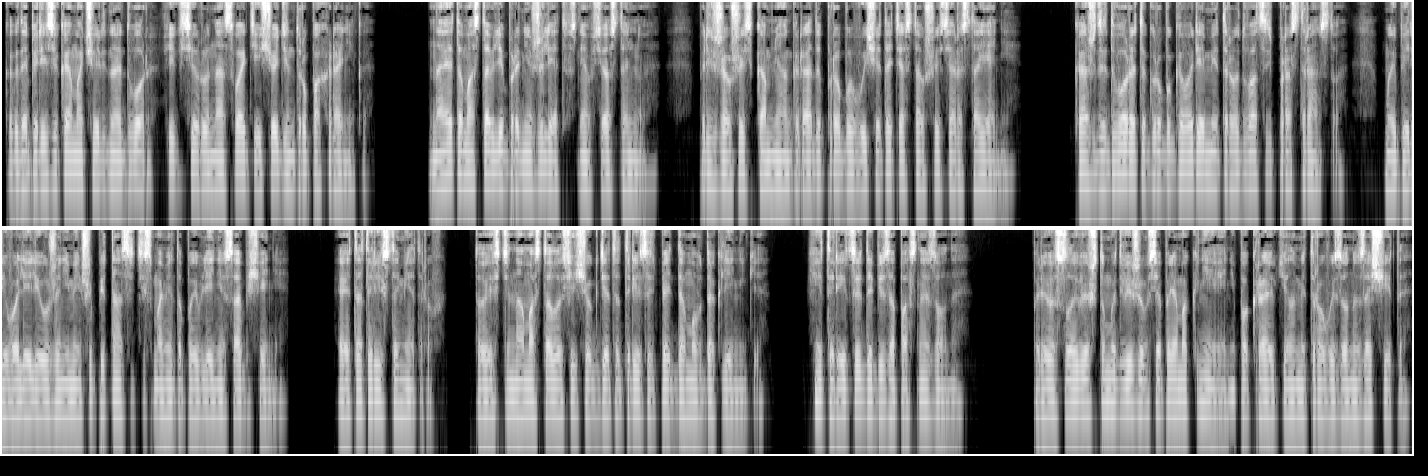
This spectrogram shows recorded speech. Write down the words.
Когда пересекаем очередной двор, фиксирую на асфальте еще один труп охранника. На этом оставили бронежилет, сняв все остальное. Прижавшись к камню ограды, пробую высчитать оставшееся расстояние. Каждый двор — это, грубо говоря, метров двадцать пространства. Мы перевалили уже не меньше пятнадцати с момента появления сообщения. Это триста метров. То есть нам осталось еще где-то тридцать пять домов до клиники. И тридцать до безопасной зоны. При условии, что мы движемся прямо к ней, а не по краю километровой зоны защиты.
